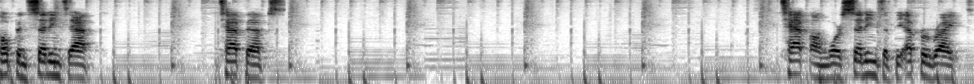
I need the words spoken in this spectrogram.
Open Settings app. Tap Apps. Tap on More Settings at the upper right.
